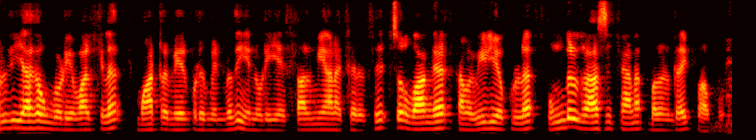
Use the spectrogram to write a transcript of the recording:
உறுதியாக உங்களுடைய வாழ்க்கையில மாற்றம் ஏற்படும் என்பது என்னுடைய தாழ்மையான கருத்து. ஸோ வாங்க நம்ம வீடியோக்குள்ள உங்கள் ராசிக்கான பலன்களை பார்ப்போம்.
